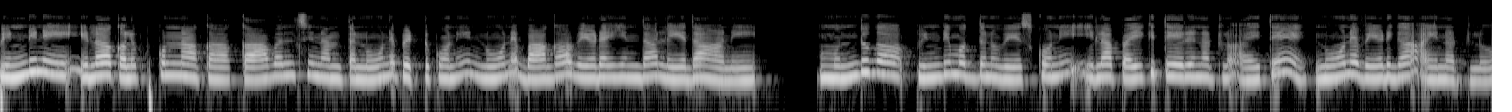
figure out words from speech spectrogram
పిండిని ఇలా కలుపుకున్నాక కావలసినంత నూనె పెట్టుకొని నూనె బాగా వేడయ్యిందా లేదా అని ముందుగా పిండి ముద్దను వేసుకొని ఇలా పైకి తేలినట్లు అయితే నూనె వేడిగా అయినట్లు.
